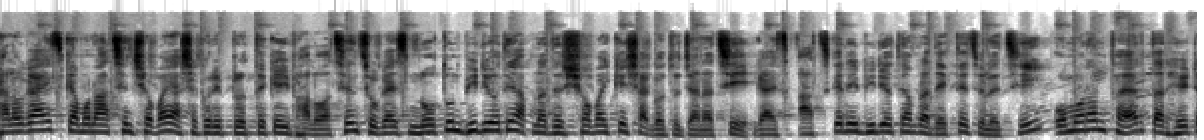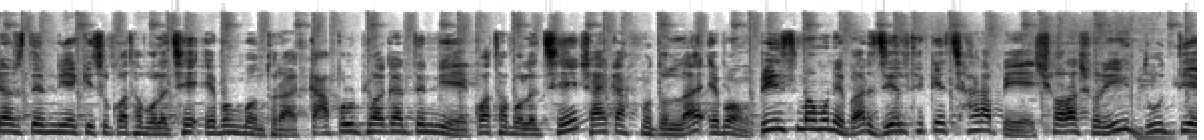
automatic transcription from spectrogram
হ্যালো গাইস কেমন আছেন সবাই? আশা করি প্রত্যেকেই ভালো আছেন। সো গাইস নতুন ভিডিওতে আপনাদের সবাইকে স্বাগত জানাচ্ছি। গাইস আজকের এই ভিডিওতে আমরা দেখতে চলেছি ওমরান ফায়ার তার হেটার্সদের নিয়ে কিছু কথা বলেছে এবং বন্ধুরা কাপল ব্লগারদের নিয়ে কথা বলেছে শায়েখ আহমদুল্লাহ এবং প্রিন্স মামুন এবার জেল থেকে ছাড়া পেয়ে সরাসরি দুধ দিয়ে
